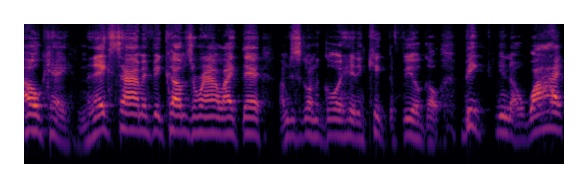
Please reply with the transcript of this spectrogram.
Okay, next time if it comes around like that, I'm just going to go ahead and kick the field goal. Be, you know why?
